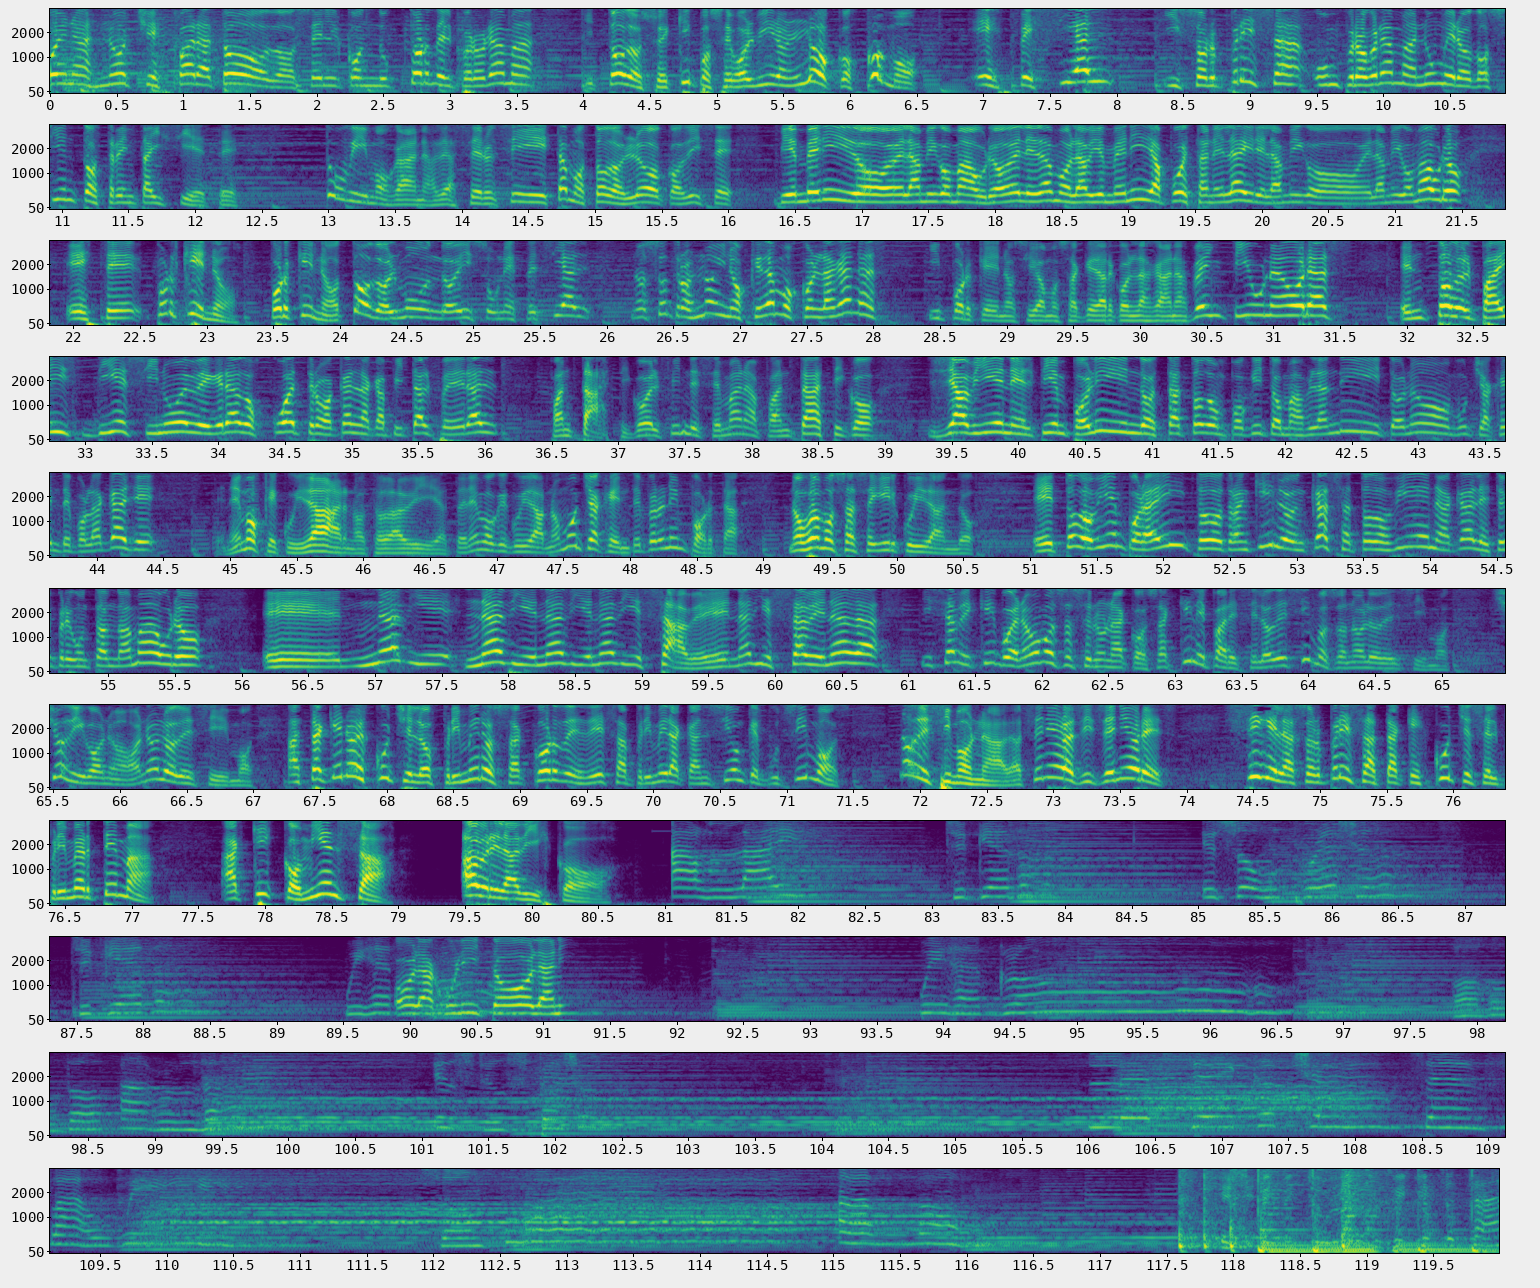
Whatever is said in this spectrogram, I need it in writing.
buenas noches para todos. El conductor del programa y todo su equipo se volvieron locos. ¿Cómo? Especial y sorpresa, un programa número 237. Tuvimos ganas de hacer, sí, estamos todos locos, dice. Bienvenido el amigo Mauro, ¿eh? le damos la bienvenida, puesta en el aire el amigo, el amigo Mauro. Este, ¿Por qué no? ¿Por qué no? Todo el mundo hizo un especial, nosotros no, y nos quedamos con las ganas. ¿Y por qué nos íbamos a quedar con las ganas? 21 horas en todo el país, 19 grados 4 acá en la capital federal. Fantástico, el fin de semana fantástico. Ya viene el tiempo lindo, está todo un poquito más blandito, ¿no? Mucha gente por la calle. Tenemos que cuidarnos todavía, tenemos que cuidarnos. Mucha gente, pero no importa. Nos vamos a seguir cuidando. Eh, ¿Todo bien por ahí? ¿Todo tranquilo? ¿En casa? ¿Todos bien? Acá le estoy preguntando a Mauro. Eh, nadie, nadie, nadie, nadie sabe, ¿eh? nadie sabe nada. ¿Y sabe qué? Bueno, vamos a hacer una cosa. ¿Qué le parece? ¿Lo decimos o no lo decimos? Yo digo no, no lo decimos. Hasta que no escuche los primeros acordes de esa primera canción que pusimos, no decimos nada. Señoras y señores, sigue la sorpresa hasta que escuches el primer tema. Aquí comienza Abre la disco. Our life together Hola grown, Julito, hola. Ni- We have grown. Although our love is still special. Let's take a chance and fly away somewhere the time.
